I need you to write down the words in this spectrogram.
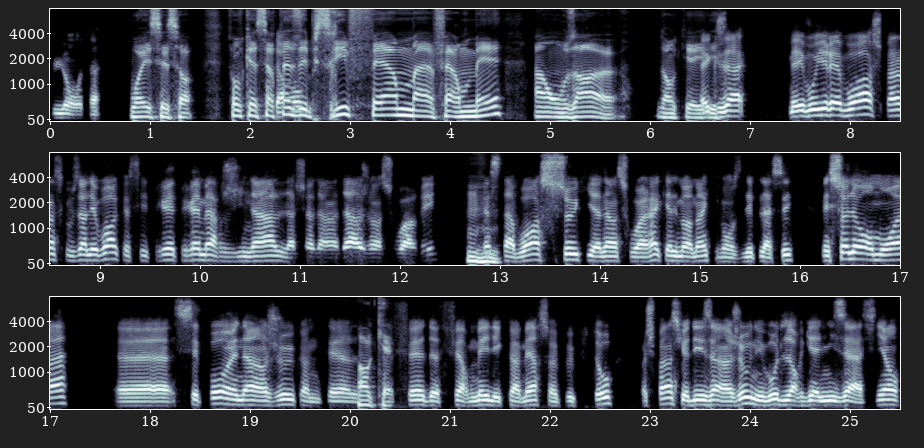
plus longtemps. Oui, c'est ça. Sauf que certaines épiceries ferment, fermaient à 11 heures. Donc, exact. Mais vous irez voir, je pense que vous allez voir que c'est très, très marginal l'achalandage en soirée. Mhm. Reste à voir ceux qui allaient en soirée, à quel moment ils vont se déplacer. Mais selon moi, euh, c'est pas un enjeu comme tel. Le fait de fermer les commerces un peu plus tôt je pense qu'il y a des enjeux au niveau de l'organisation,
